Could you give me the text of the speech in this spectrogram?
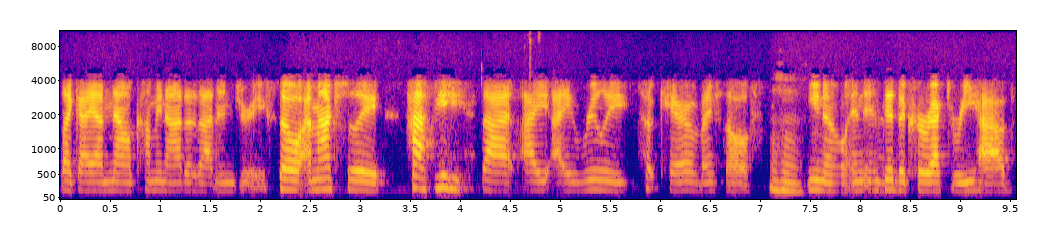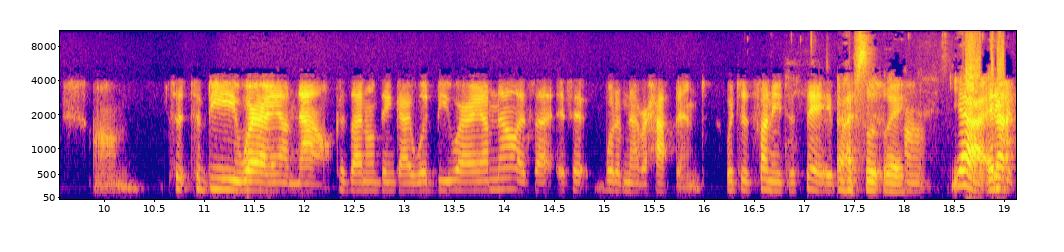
like I am now coming out of that injury. So I'm actually happy that I I really took care of myself, mm-hmm. you know, and, and did the correct rehab um, to to be where I am now. Because I don't think I would be where I am now if that if it would have never happened. Which is funny to say. But, Absolutely. Um, yeah, and I,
